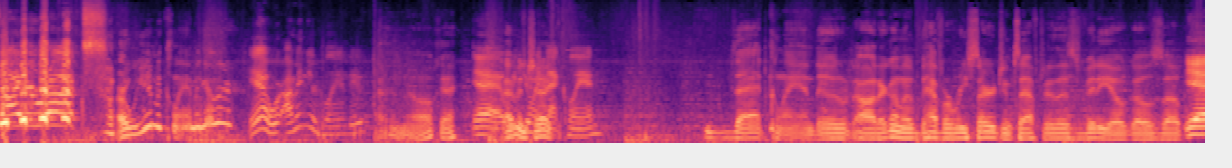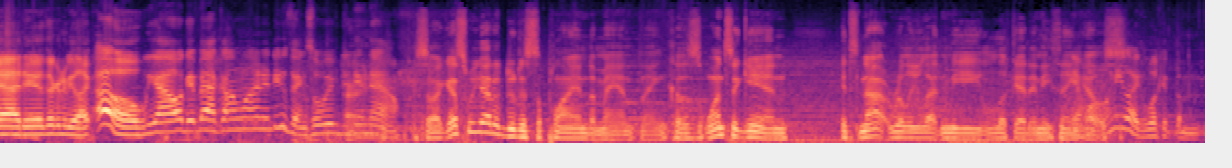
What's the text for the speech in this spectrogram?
fire rocks. Are we in a clan together? Yeah, we're, I'm in your clan, dude. I didn't know. Okay. Yeah, I we joined checked. that clan. That clan, dude. Oh, they're gonna have a resurgence after this video goes up. Yeah, dude. They're gonna be like, oh, we gotta all get back online and do things. What we have to do Alright. now? So I guess we got to do the supply and demand thing because once again, it's not really letting me look at anything Yeah, hold on, else. let me like look at the.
